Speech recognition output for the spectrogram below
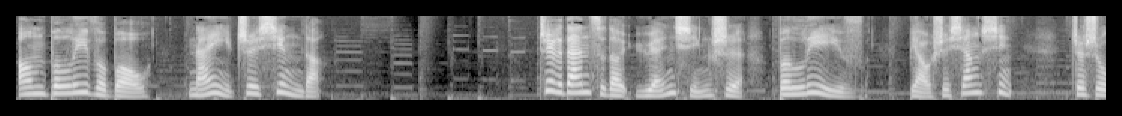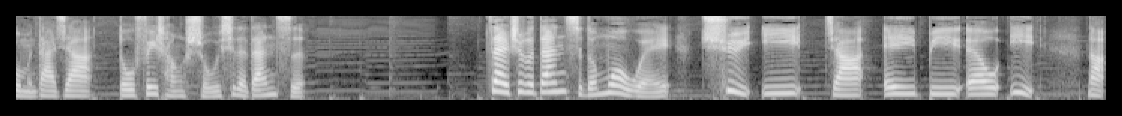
unbelievable 难以置信的。这个单词的原型是 believe，表示相信， 这是我们大家都非常熟悉的单词。在这个单词的末尾去 e 加 a b l e。那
